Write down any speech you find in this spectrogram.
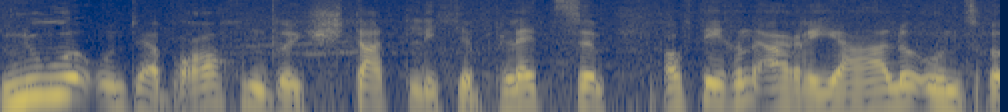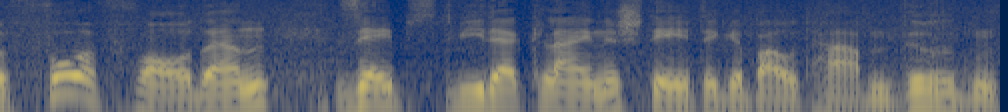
nur unterbrochen durch stattliche Plätze, auf deren Areale unsere Vorvordern selbst wieder kleine Städte gebaut haben würden.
